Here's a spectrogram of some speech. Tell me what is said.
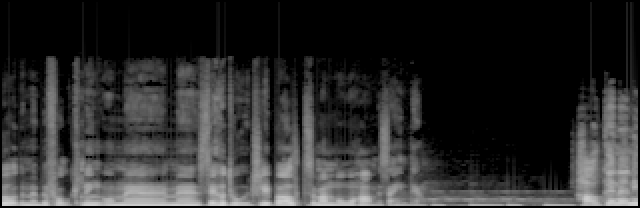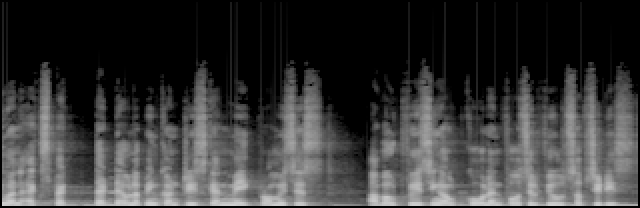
Både med befolkning og med, med CO2-utslipp og alt, så man må ha med seg India. How can anyone expect that developing countries can make promises about phasing out coal and fossil fuel subsidies?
